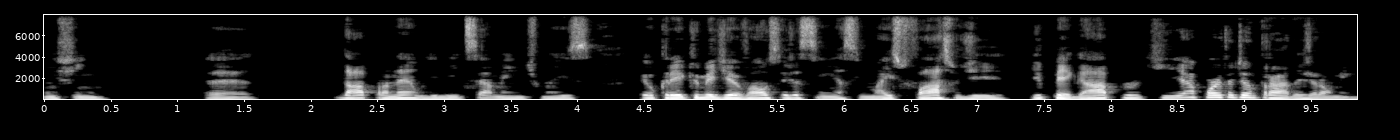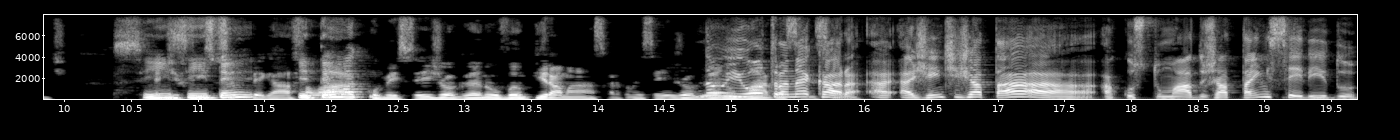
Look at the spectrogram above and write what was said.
enfim, é, dá para né, um limite ser a mente. Mas eu creio que o medieval seja assim, assim mais fácil de, de pegar, porque é a porta de entrada, geralmente. É sim, é difícil sim. Tem, pegar e falar, tem uma... Ah, comecei jogando Vampira Máscara, comecei jogando. Não, e outra, né, cara? A, a, gente já tá acostumado, já tá inserido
